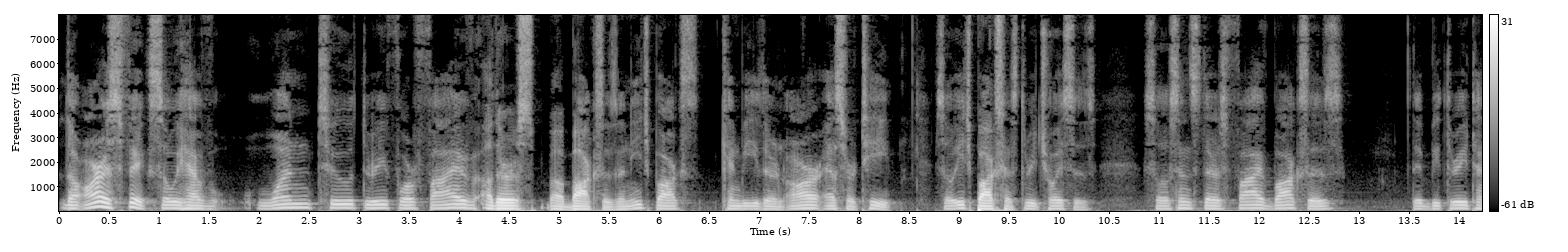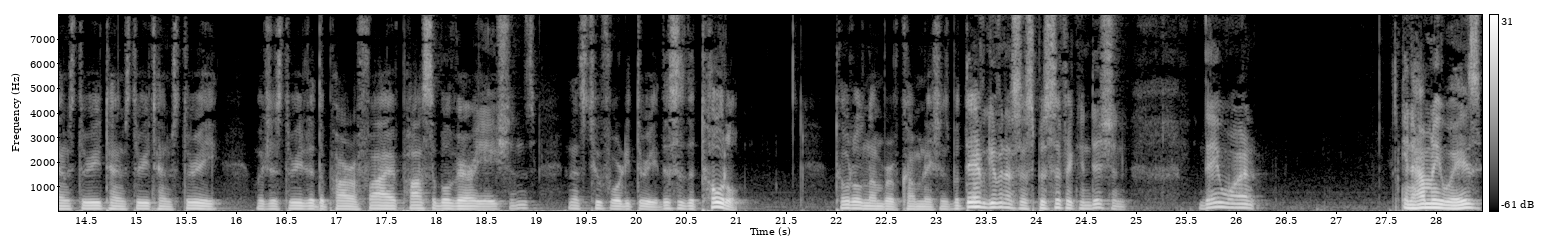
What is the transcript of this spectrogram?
the R is fixed, so we have one, two, three, four, five other uh, boxes, and each box can be either an R, S, or T. So each box has three choices. So since there's five boxes, there'd be 3 times 3 times 3 times 3, which is 3 to the power of 5 possible variations, and that's 243. This is the total, total number of combinations. But they have given us a specific condition. They want, in how many ways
